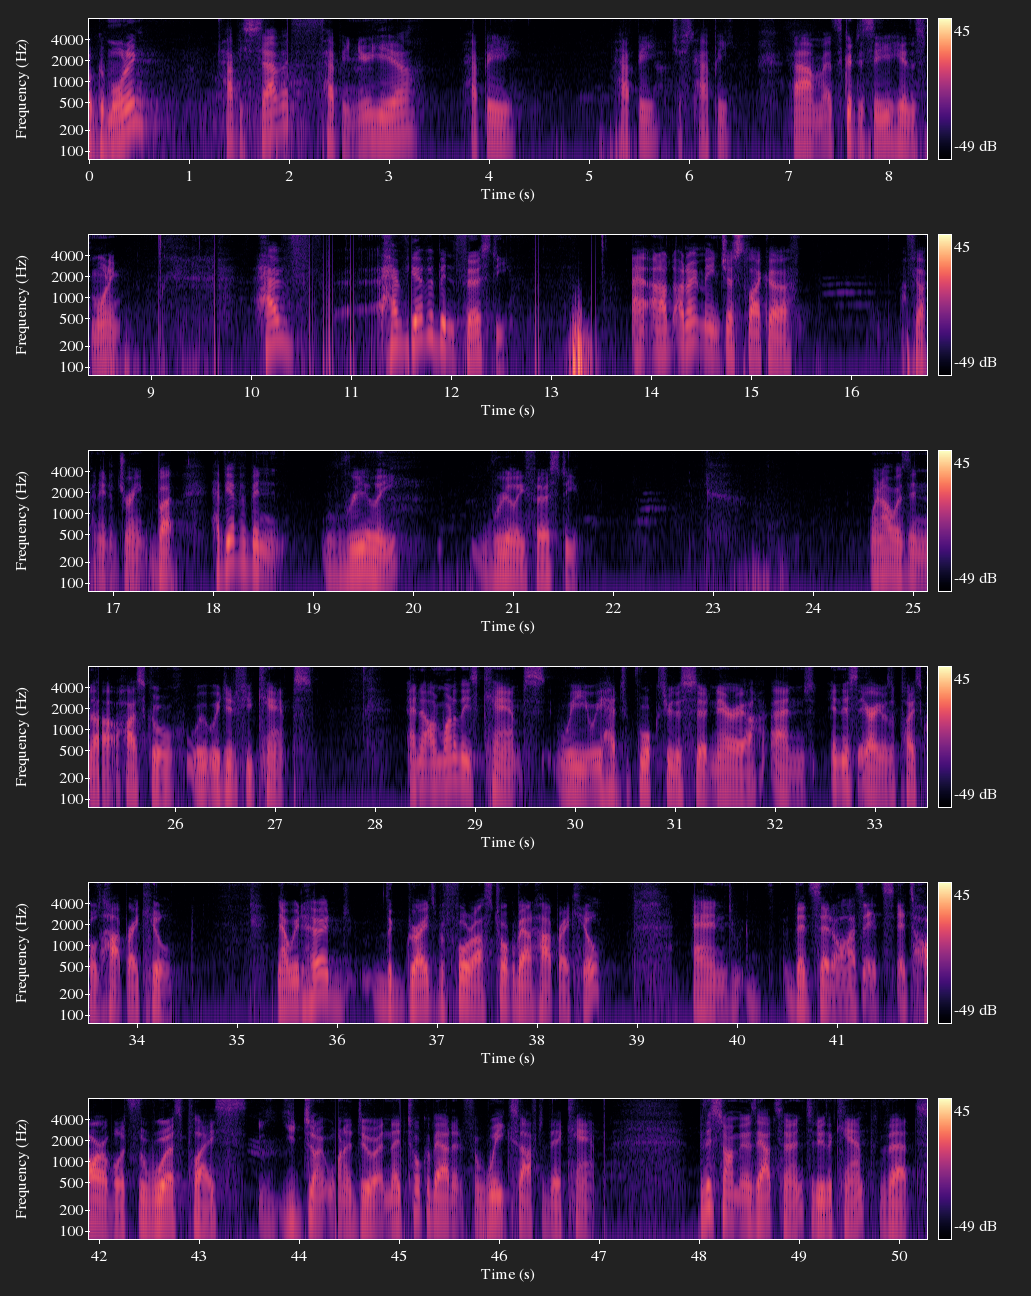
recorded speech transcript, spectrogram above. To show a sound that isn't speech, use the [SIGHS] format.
Well, good morning. Happy Sabbath. Happy New Year. Happy, happy, just happy. Um, it's good to see you here this morning. Have, have you ever been thirsty? And I, don't mean just like a, I feel like I need a drink, but have you ever been really, really thirsty? When I was in uh, high school, we, we did a few camps. And on one of these camps, we, we had to walk through this certain area, and in this area was a place called Heartbreak Hill. Now, we'd heard the grades before us talk about Heartbreak Hill, and they'd said, Oh, it's, it's, it's horrible, it's the worst place, you don't want to do it. And they'd talk about it for weeks after their camp. But this time it was our turn to do the camp that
